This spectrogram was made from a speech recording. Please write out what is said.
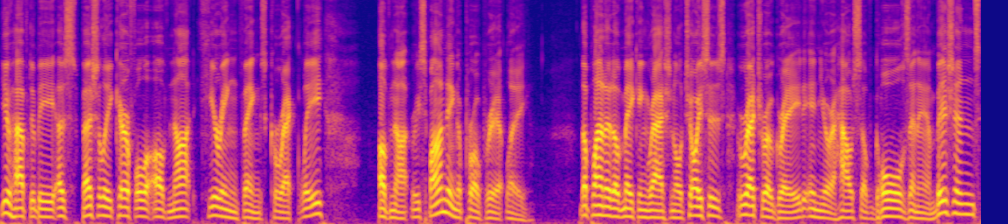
you have to be especially careful of not hearing things correctly, of not responding appropriately. The planet of making rational choices, retrograde in your house of goals and ambitions,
